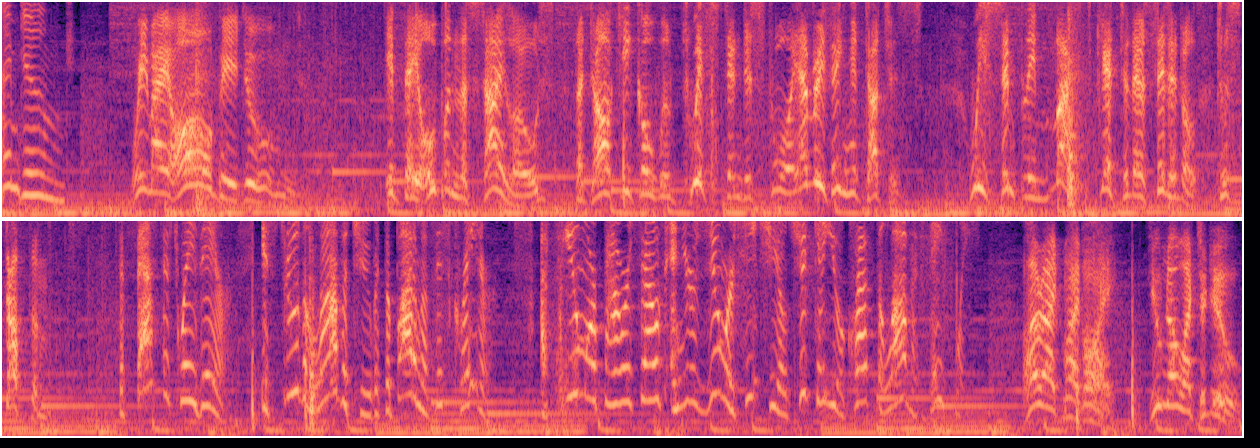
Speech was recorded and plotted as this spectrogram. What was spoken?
I'm doomed. We may all be doomed. If they open the silos, the Dark Eco will twist and destroy everything it touches. We simply must get to their citadel to stop them. The fastest way there is through the lava tube at the bottom of this crater. A few more power cells and your Zoomer's heat shield should get you across the lava safely. All right, my boy. You know what to do.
